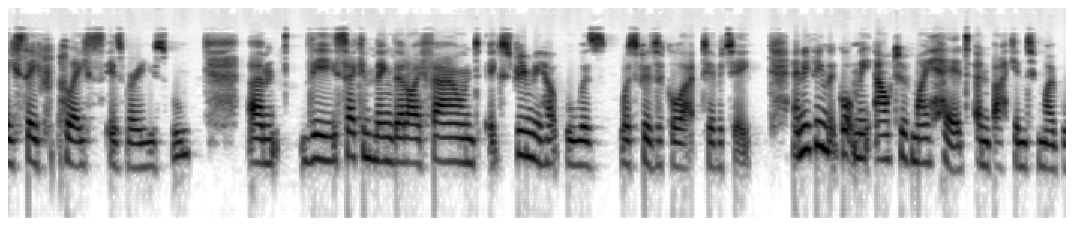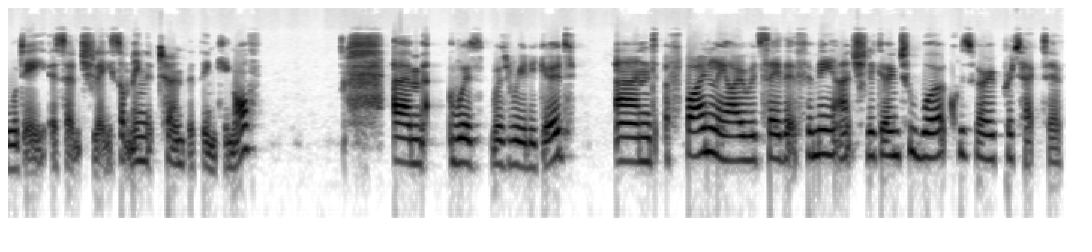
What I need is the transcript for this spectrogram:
a safe place is very useful. Um, the second thing that I found extremely helpful was was physical activity. Anything that got me out of my head and back into my body, essentially, something that turned the thinking off, um, was was really good. And finally, I would say that for me, actually going to work was very protective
